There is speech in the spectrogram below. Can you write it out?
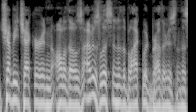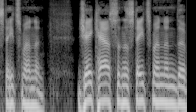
Chubby Checker and all of those. I was listening to the Blackwood Brothers and the Statesmen and Jake Hess and the Statesmen and the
